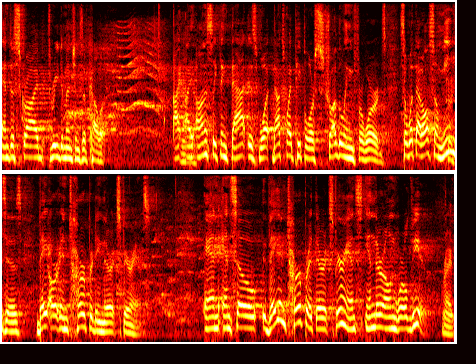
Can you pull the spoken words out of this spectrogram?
and describe three dimensions of color. I, I honestly think that is what, that's why people are struggling for words. So, what that also means is they are interpreting their experience. And, and so they interpret their experience in their own worldview. Right.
